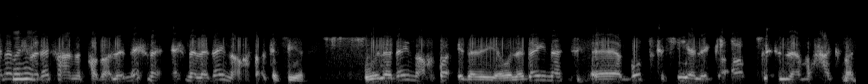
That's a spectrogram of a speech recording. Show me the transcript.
أنا مش. بدافع عن القضاء لأن إحنا إحنا لدينا أخطاء كثير ولدينا أخطاء إدارية ولدينا آه، بطء في الإجراءات المحاكمه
